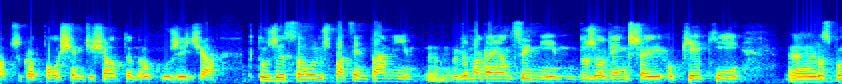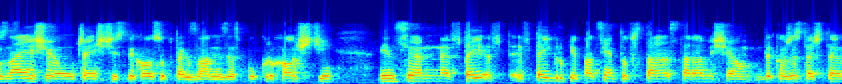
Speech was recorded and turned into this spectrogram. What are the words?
na przykład po 80 roku życia, którzy są już pacjentami wymagającymi dużo większej opieki. E, rozpoznaje się części z tych osób tak zwany zespół kruchości, więc w tej, w tej grupie pacjentów staramy się wykorzystać te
